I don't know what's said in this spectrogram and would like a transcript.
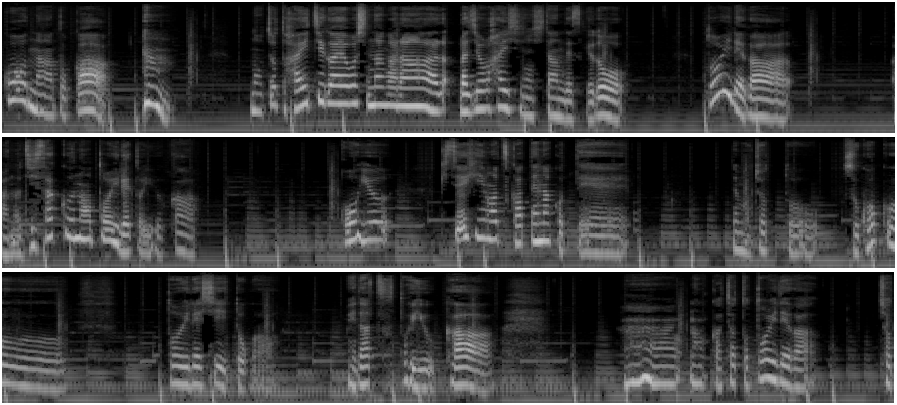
コーナーとか、のちょっと配置替えをしながらラジオ配信したんですけど、トイレが、あの、自作のトイレというか、こういう既製品は使ってなくて、でもちょっと、すごく、トイレシートが目立つというか、うーん、なんかちょっとトイレが、ちょっ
